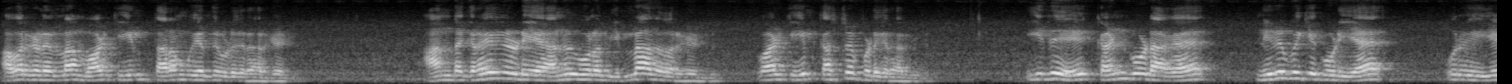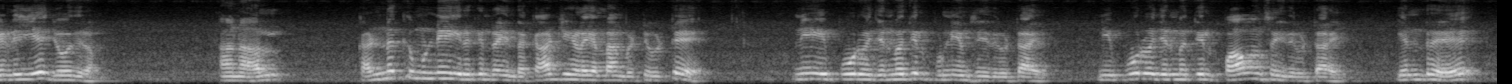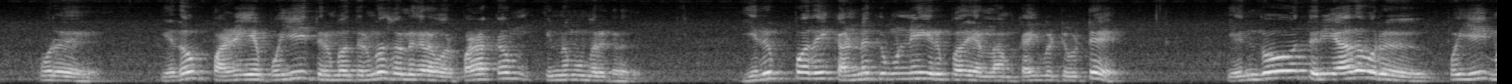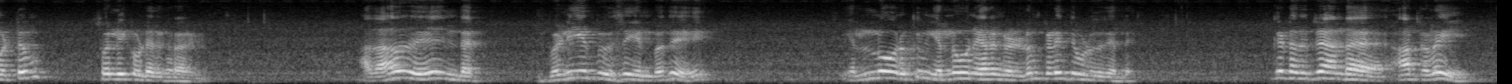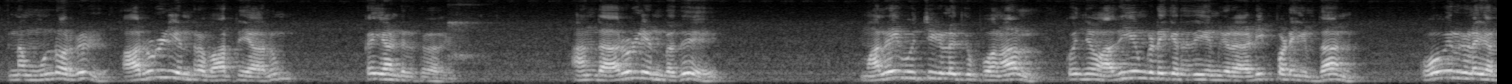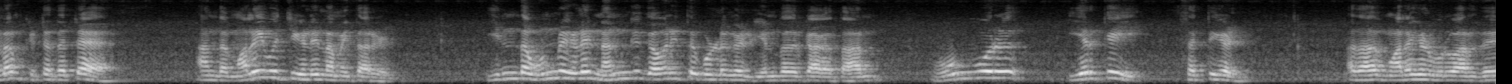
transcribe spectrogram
அவர்களெல்லாம் வாழ்க்கையில் தரம் உயர்ந்து விடுகிறார்கள். அந்த கிரகங்களுடைய அனுகூலம் இல்லாதவர்கள் வாழ்க்கையில் கஷ்டப்படுகிறார்கள். இது கண்கூடாக நிரூபிக்கக்கூடிய ஒரு எளிய ஜோதிடம். ஆனால் கண்ணுக்கு முன்னே இருக்கின்ற இந்த காட்சிகளை எல்லாம் விட்டுவிட்டு நீ பூர்வ ஜென்மத்தில் புண்ணியம் செய்து விட்டாய் நீ பூர்வ ஜென்மத்தில் பாவம் செய்து விட்டாய் என்று ஒரு ஏதோ பழைய பொய்யை திரும்ப திரும்ப சொல்லுகிற ஒரு பழக்கம் இன்னமும் இருக்கிறது. இருப்பதை கண்ணுக்கு முன்னே இருப்பதை எல்லாம் கைவிட்டு விட்டு எங்கோ தெரியாத ஒரு பொய்யை மட்டும் சொல்லி கொண்டிருக்கிறார்கள். அதாவது இந்த வெளியீர்ப்பு விசை என்பது எல்லோருக்கும் எல்லோ நேரங்களிலும் கிடைத்து விடுவதில்லை. கிட்டத்தட்ட அந்த ஆற்றலை நம் முன்னோர்கள் அருள் என்ற வார்த்தையாலும் கையாண்டிருக்கிறார்கள். அந்த அருள் என்பது மலை உச்சிகளுக்கு போனால் கொஞ்சம் அதிகம் கிடைக்கிறது என்கிற அடிப்படையில் தான் கோவில்களை எல்லாம் கிட்டத்தட்ட அந்த மலை உச்சிகளில் அமைத்தார்கள். இந்த உண்மைகளை நன்கு கவனித்து கொள்ளுங்கள் என்பதற்காகத்தான் ஒவ்வொரு இயற்கை சக்திகள் அதாவது மலைகள் உருவானது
